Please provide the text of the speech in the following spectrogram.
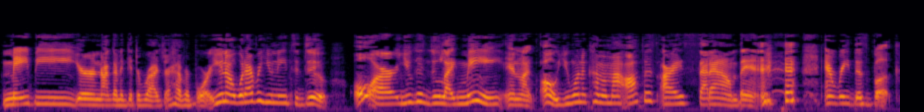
Maybe you're not gonna get to ride your hoverboard. You know, whatever you need to do. Or you can do like me and like, oh, you want to come in my office? All right, sit down then and read this book.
